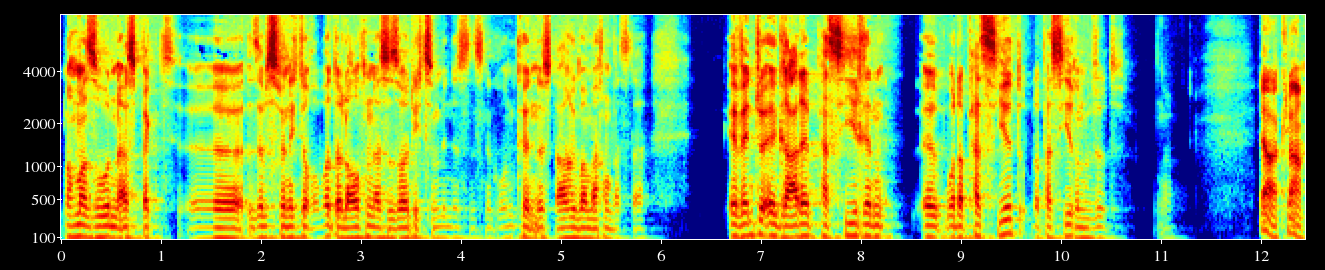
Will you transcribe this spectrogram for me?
nochmal so ein Aspekt. Äh, selbst wenn ich die Roboter laufen lasse, sollte ich zumindest eine Grundkenntnis darüber machen, was da eventuell gerade passieren äh, oder passiert oder passieren wird. Ja. ja, klar.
